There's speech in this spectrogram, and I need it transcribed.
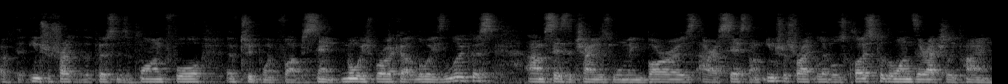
of the interest rate that the person is applying for of 2.5%. Mortgage broker Louise Lucas um, says the changes will mean borrowers are assessed on interest rate levels close to the ones they're actually paying.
